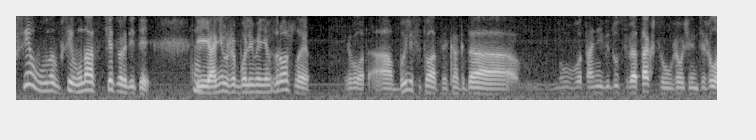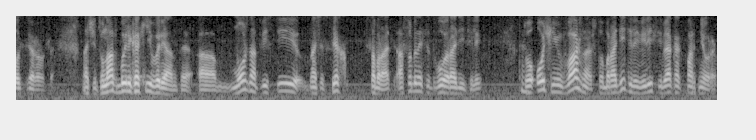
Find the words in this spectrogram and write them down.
все у, все, у нас четверо детей, так. и они уже более-менее взрослые, вот, а были ситуации, когда, ну, вот они ведут себя так, что уже очень тяжело сдерживаться. Значит, у нас были какие варианты? А, можно отвести, значит, всех собрать, особенно если двое родителей, так. то очень важно, чтобы родители вели себя как партнеры.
